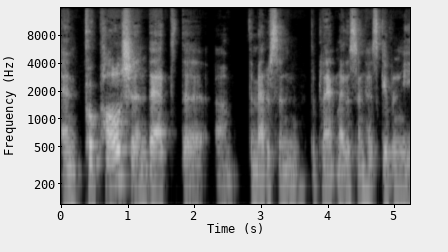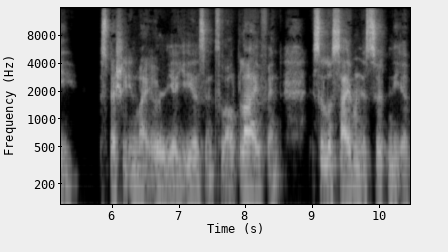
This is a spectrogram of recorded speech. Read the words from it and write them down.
and propulsion that the um, the medicine, the plant medicine has given me especially in my earlier years and throughout life. And psilocybin is certainly a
